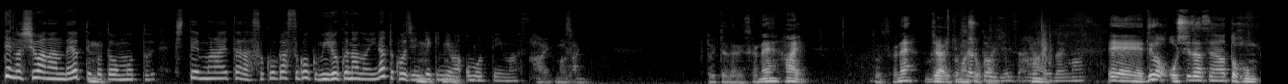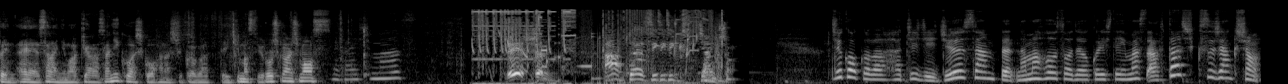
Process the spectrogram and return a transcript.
ての手話なんだよってことをもっとしてもらえたらそこがすごく魅力なのになと個人的には思っています、はい、まさに。といったあたりですかね。はい。どうですかね。じゃあ行きましょうか。おっしゃる通りですありがとうございます、えーでは、お知らせの後本編、えーさらに牧原さんに詳しくお話伺っていきます。よろしくお願いします。お願いします After Six Junction. 時刻は8時13分生放送でお送りしています。アフターシックスジャンクション。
